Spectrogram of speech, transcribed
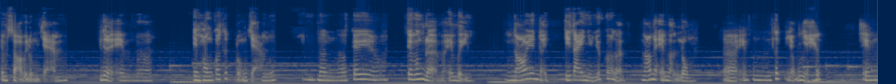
em sợ bị đụng chạm. Với lại em uh, em không có thích đụng chạm nữa. Nên ờ, cái ờ, cái vấn đề mà em bị nói lại chia tay nhiều nhất đó là nói là em lạnh lùng à, ờ, em không thích nhõng nhẽo. Em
